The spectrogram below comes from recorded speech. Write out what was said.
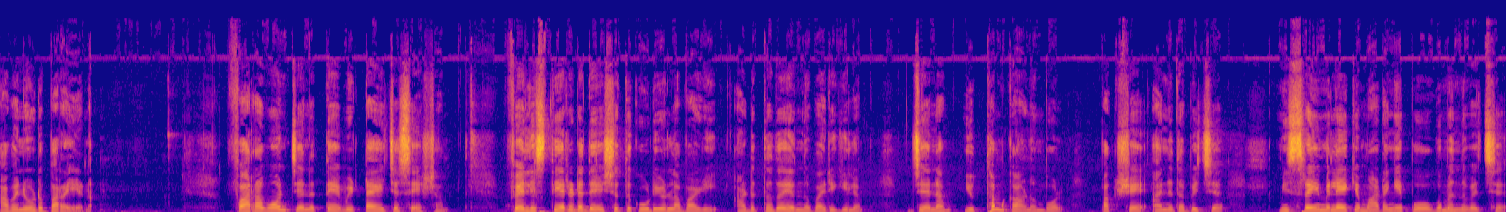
അവനോട് പറയണം. ഫറവോൻ ജനത്തെ വിട്ടയച്ച ശേഷം ഫെലിസ്തീയരുടെ ദേശത്തു കൂടിയുള്ള വഴി അടുത്തത് എന്ന് വരികിലും ജനം യുദ്ധം കാണുമ്പോൾ പക്ഷേ അനുതപിച്ച് മിശ്രൈമിലേക്ക് മടങ്ങിപ്പോകുമെന്ന് വെച്ച്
